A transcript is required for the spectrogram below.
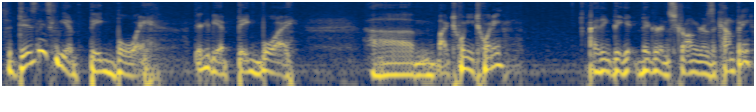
So Disney's going to be a big boy. They're going to be a big boy. Um, by 2020, I think they get bigger and stronger as a company.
